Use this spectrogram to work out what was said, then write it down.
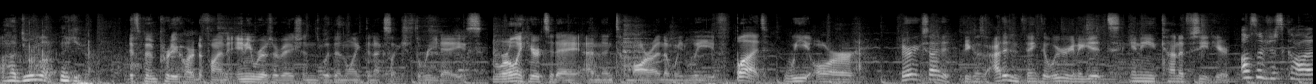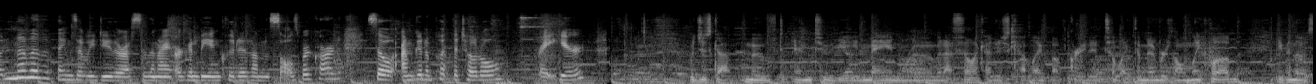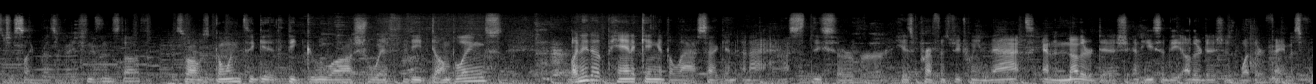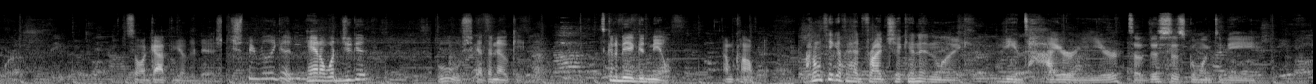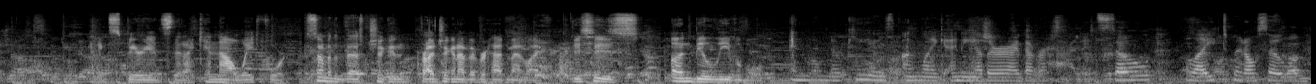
Uh, do well, thank you. It's been pretty hard to find any reservations within like the next like three days. We're only here today and then tomorrow and then we leave. But we are very excited because I didn't think that we were gonna get any kind of seat here. Also, just call out none of the things that we do the rest of the night are going to be included on the Salzburg card. So I'm going to put the total right here. We just got moved into the main room, and I feel like I just got like upgraded to like the members only club, even though it's just like reservations and stuff. So I was going to get the goulash with the dumplings, but I ended up panicking at the last second, and I asked the server his preference between that and another dish, and he said the other dish is what they're famous for. So I got the other dish. It should be really good. Hannah, what did you get? Ooh, she got the gnocchi. It's gonna be a good meal. I'm confident. I don't think I've had fried chicken in like the entire year. So this is going to be an experience that I cannot wait for. Some of the best chicken, fried chicken I've ever had in my life. This is unbelievable. And is unlike any other I've ever had. It's so light, but also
